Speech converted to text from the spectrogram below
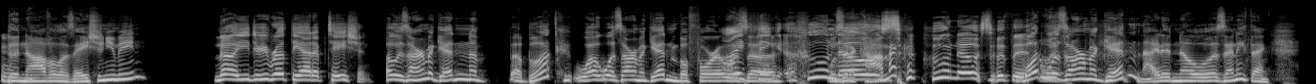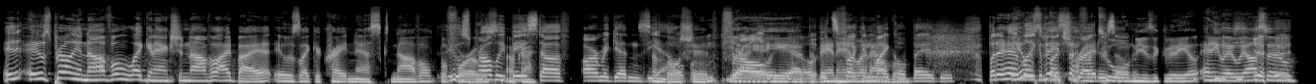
the novelization, you mean? no, he, he wrote the adaptation. Oh, is Armageddon a, a book? What was Armageddon before it was? I a- think who was it a knows? comic? who knows with it? what with- was Armageddon? I didn't know it was anything. It, it was probably a novel, like an action novel. I'd buy it. It was like a Crichton esque novel. Before it was probably okay. based off Armageddon's the Some album. bullshit. For Yeah, all yeah, we yeah, know. it's fucking Halen Michael album. Bay, dude. But it had It like was a bunch of writers Tool on it. music video. Anyway, we also,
